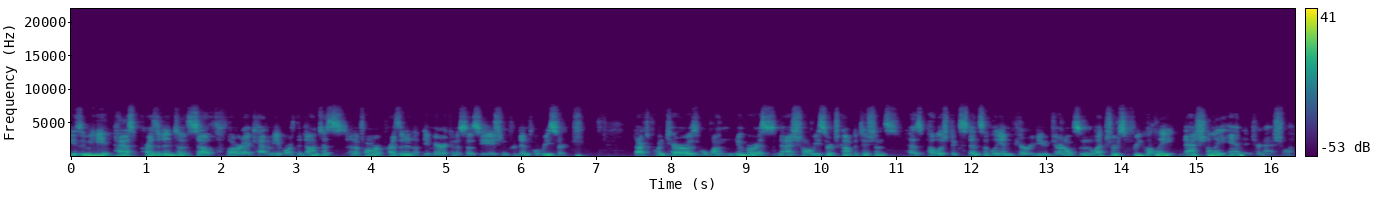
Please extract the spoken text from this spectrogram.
He's immediate past president of South Florida Academy of Orthodontists and a former president of the American Association for Dental Research. Dr. Quintero has won numerous national research competitions, has published extensively in peer-reviewed journals and lectures frequently, nationally and internationally.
